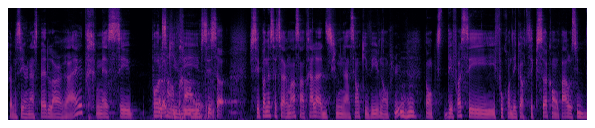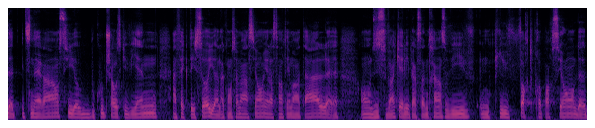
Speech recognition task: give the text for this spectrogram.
comme c'est un aspect de leur être, mais c'est pas, Pas là qui central. vivent. C'est ça. C'est pas nécessairement central à la discrimination qu'ils vivent non plus. Donc, des fois, c'est il faut qu'on décortique ça, qu'on parle aussi d'itinérance. Il y a beaucoup de choses qui viennent affecter ça. Il y a la consommation, il y a la santé mentale. Euh, on dit souvent que les personnes trans vivent une plus forte proportion de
